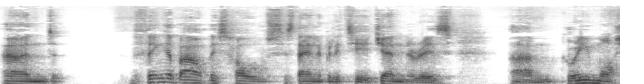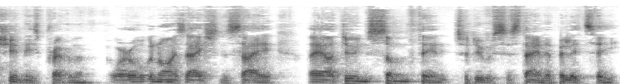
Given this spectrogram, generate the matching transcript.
And the thing about this whole sustainability agenda is um, greenwashing is prevalent, where organisations say they are doing something to do with sustainability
